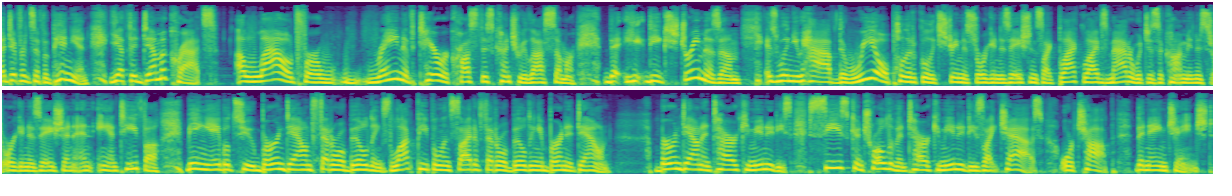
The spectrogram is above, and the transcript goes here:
a difference of opinion. Yet the Democrats allowed for a reign of terror across this country last summer. The, the, extremism is when you have the real political extremist organizations like Black Lives Matter, which is a communist organization, and Antifa being able to burn down federal buildings, lock people inside a federal building and burn it down, burn down entire communities, seize control of entire communities like Chaz or CHOP, the name changed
